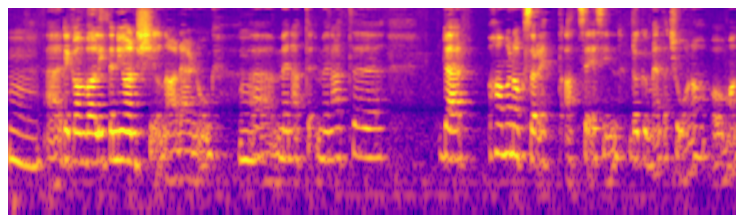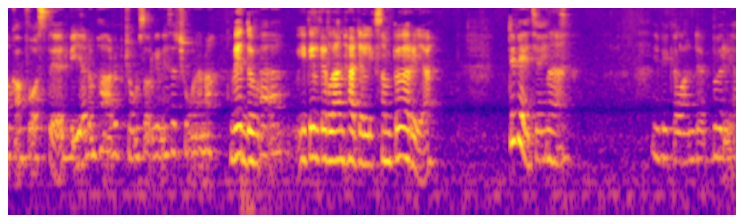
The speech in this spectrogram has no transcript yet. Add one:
Mm. Eh, Det kan vara lite nyansskillnader nog. Mm. Men att, men att där har man också rätt att se sin dokumentation och, och man kan få stöd via de här adoptionsorganisationerna. Vet du Eh, i vilket land har det liksom börjat? Det vet jag inte Nej. i vilka land det började.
